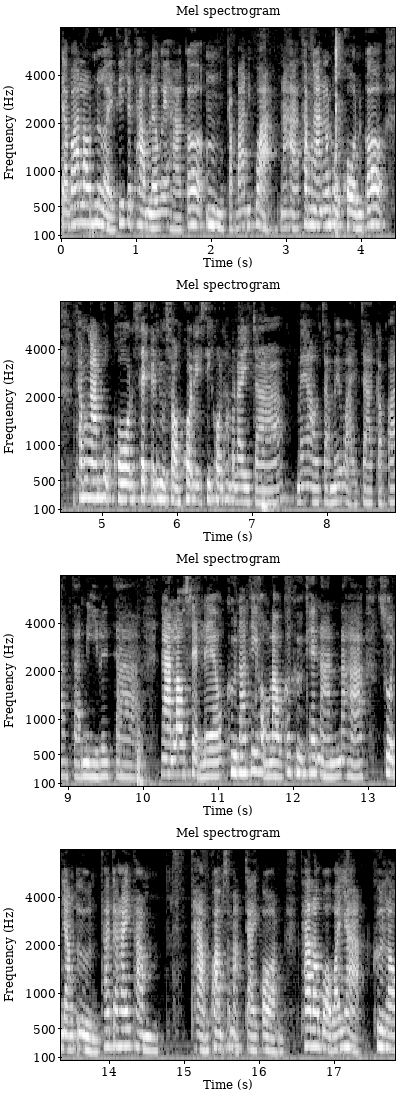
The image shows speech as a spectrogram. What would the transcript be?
แต่ว่าเราเหนื่อยที่จะทำแล้วไงคะก็อืมกลับบ้านดีกว่านะคะทำงานกันหกคนก็ทำงานหกคนเสร็จกันอยู่สองคนอีกสี่คนทำอะไรจ้าไม่เอาจ้าไม่ไหวจ้ากลับบ้านจ้าหนีเลยจ้างานเราเสร็จแล้วคือหน้าที่ของเราก็คือแค่นั้นนะคะ ส่วนอย่างอื่นถ้าจะให้ทำถามความสมัครใจก่อน ถ้าเราบอกว่าอยากคือเรา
